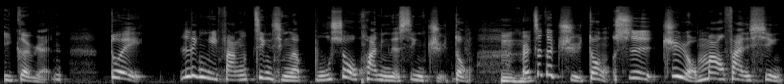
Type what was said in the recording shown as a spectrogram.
一个人对另一方进行了不受欢迎的性举动，而这个举动是具有冒犯性、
